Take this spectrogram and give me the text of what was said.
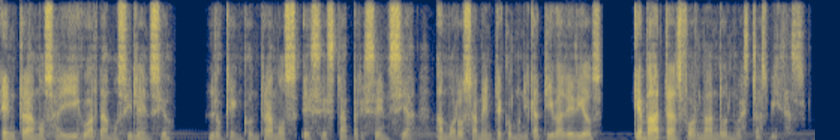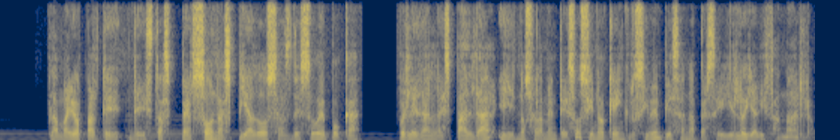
entramos ahí y guardamos silencio, lo que encontramos es esta presencia amorosamente comunicativa de Dios que va transformando nuestras vidas. La mayor parte de estas personas piadosas de su época pues le dan la espalda y no solamente eso, sino que inclusive empiezan a perseguirlo y a difamarlo.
